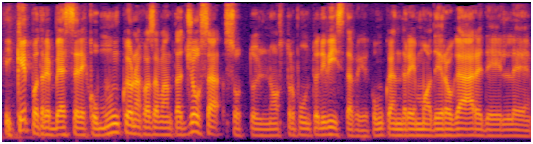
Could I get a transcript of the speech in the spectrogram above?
Il che potrebbe essere comunque una cosa vantaggiosa sotto il nostro punto di vista, perché comunque andremo ad erogare delle,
